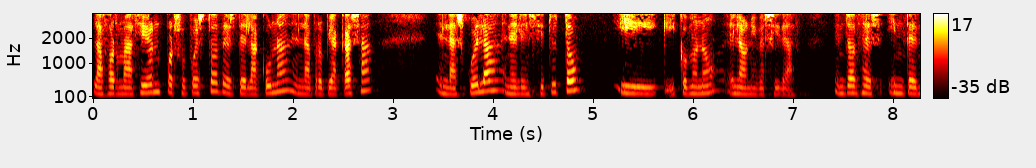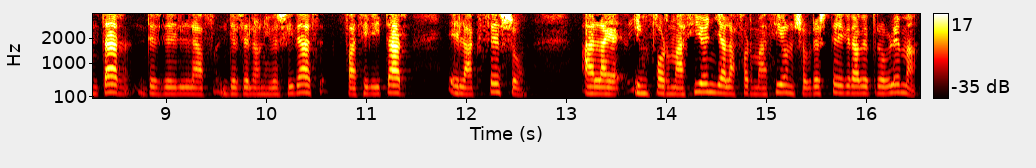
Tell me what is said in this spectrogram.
La formación, por supuesto, desde la cuna, en la propia casa, en la escuela, en el instituto y, y como no, en la universidad. Entonces, intentar desde la, universidad facilitar el acceso a la información y a la formación sobre este grave problema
